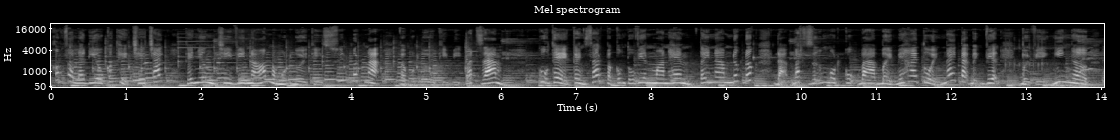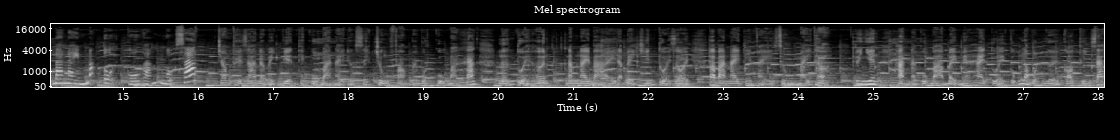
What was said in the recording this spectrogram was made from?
không phải là điều có thể chê trách. Thế nhưng chỉ vì nó mà một người thì suýt mất mạng và một người thì bị bắt giam. Cụ thể, cảnh sát và công tố viên Mannheim, Tây Nam nước Đức đã bắt giữ một cụ bà 72 tuổi ngay tại bệnh viện bởi vì nghi ngờ bà này mắc tội cố gắng ngộ sát. Trong thời gian ở bệnh viện thì cụ bà này được xếp chung phòng với một cụ bà khác lớn tuổi hơn. Năm nay bà ấy đã 79 tuổi rồi và bà này thì phải dùng máy thở. Tuy nhiên, hẳn là cụ bà 72 tuổi cũng là một người có thính giác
